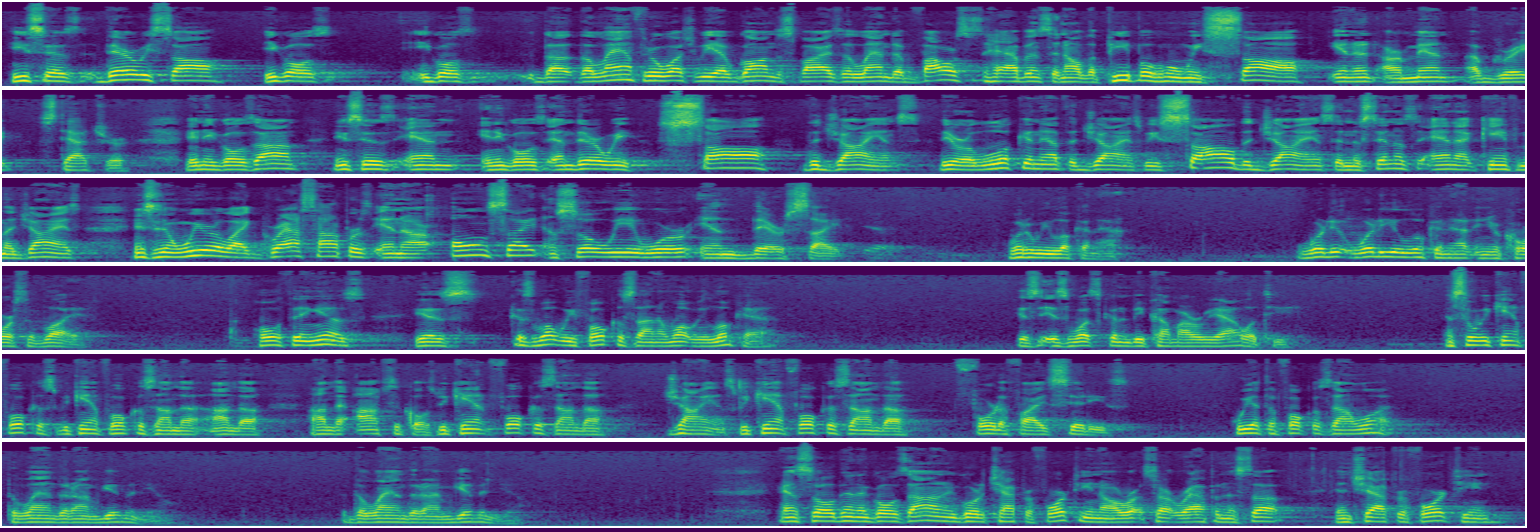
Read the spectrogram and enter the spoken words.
He says, there we saw, he goes, he goes, the, the land through which we have gone despises the land devours its inhabitants, and all the people whom we saw in it are men of great stature. And he goes on, he says, and, and he goes, and there we saw the giants. They were looking at the giants. We saw the giants, and the descendants of Anak came from the giants. And he says, and we were like grasshoppers in our own sight, and so we were in their sight. Yes. What are we looking at? What are, what are you looking at in your course of life? Whole thing is, is because what we focus on and what we look at is, is what's going to become our reality. And so we can't focus. We can't focus on the on the on the obstacles. We can't focus on the giants. We can't focus on the fortified cities. We have to focus on what? The land that I'm giving you. The land that I'm giving you. And so then it goes on and go to chapter 14. I'll start wrapping this up. In chapter 14,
